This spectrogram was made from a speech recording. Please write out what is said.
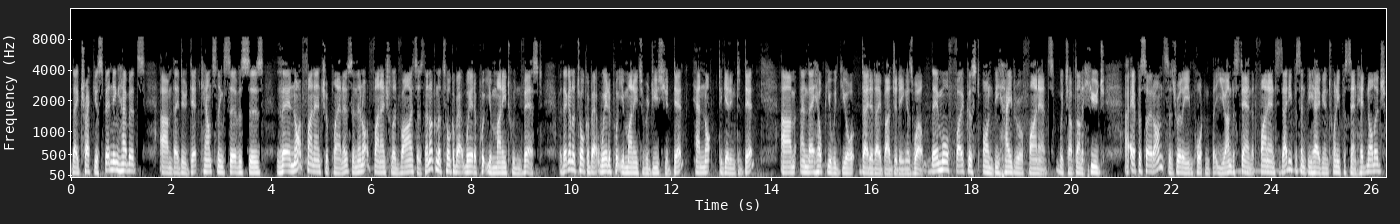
they track your spending habits um, they do debt counseling services. They're not financial planners and they're not financial advisors. They're not going to talk about where to put your money to invest but they're going to talk about where to put your money to reduce your debt how not to get into debt um, and they help you with your day to day budgeting as well. They're more focused on behavioral finance, which I've done a huge uh, episode on. So it's really important that you understand that finance is 80% behavior and 20% head knowledge,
